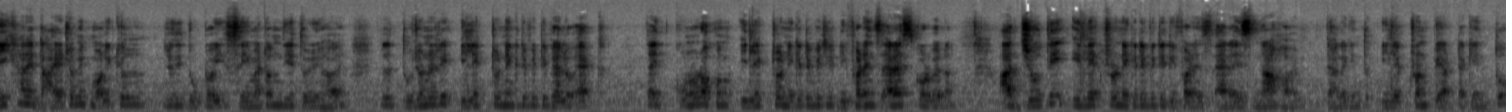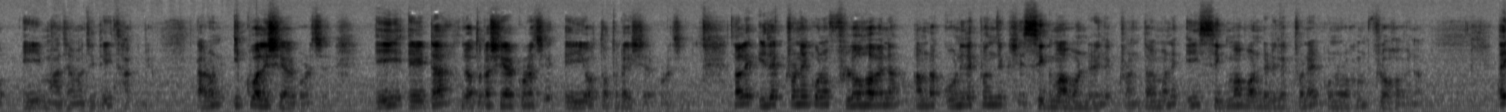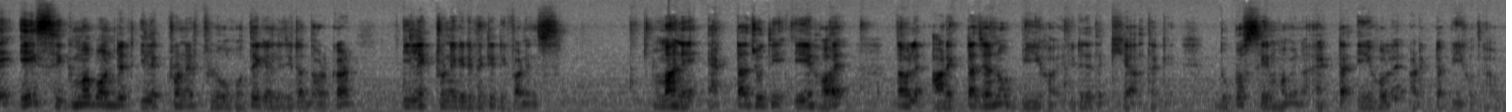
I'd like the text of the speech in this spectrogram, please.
এইখানে ডায়াটমিক মলিকিউল যদি দুটোই সেম অ্যাটম দিয়ে তৈরি হয়, তাহলে দুজনেরই ইলেকট্রোনেগেটিভিটি ভ্যালু এক। তাই কোনো রকম ইলেকট্রোনেগেটিভিটি ডিফারেন্স অ্যারাইজ করবে না। আর যদি ইলেকট্রোনেগেটিভিটি ডিফারেন্স অ্যারাইজ না হয়, তাহলে কিন্তু ইলেকট্রন পেয়ারটা কিন্তু এই মাঝামাঝিতেই থাকবে। কারণ ইকুয়ালি শেয়ার করেছে। এই, এইটা যতটা শেয়ার করেছে, এইও ততটাই শেয়ার করেছে। তাহলে ইলেকট্রনে কোনো ফ্লো হবে না। আমরা কোন ইলেকট্রন দেখছি? সিগমা বন্ডের ইলেকট্রন তার মানে এই সিগমা বন্ডের ইলেকট্রনের কোনো রকম ফ্লো হবে না। তাই এই সিগমা বন্ডেড ইলেকট্রনের ফ্লো হতে গেলে যেটা দরকার ইলেকট্রোনেগেটিভিটি ডিফারেন্স মানে একটা যদি এ হয়, তাহলে আরেকটা যেন বি হয়। এটা যাতে খেয়াল থাকে। দুটো সেম হবে না। একটা এ হলে আরেকটা বি হতে হবে।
